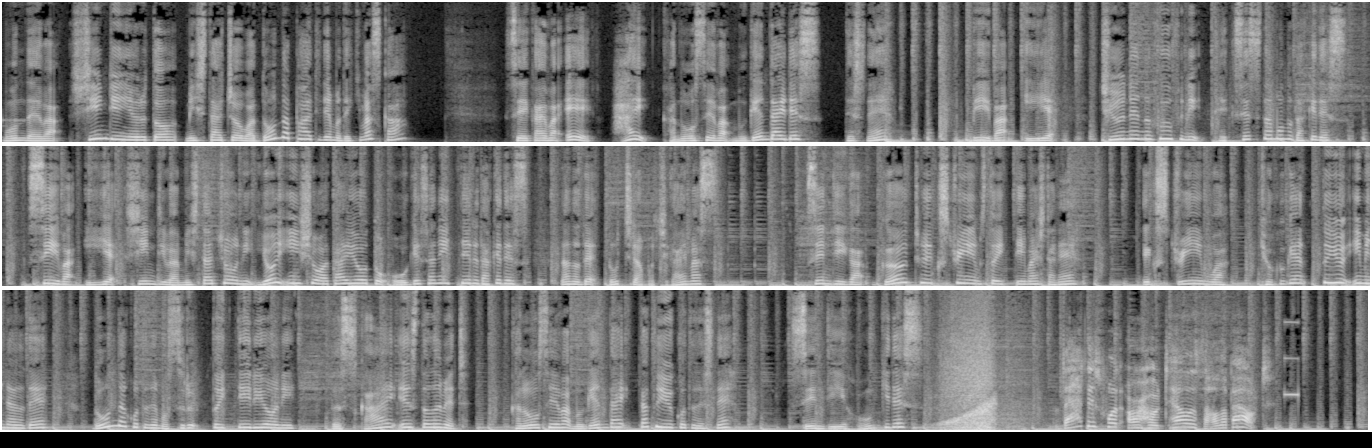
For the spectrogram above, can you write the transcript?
問題は、シンディによると、ミスター・チョウはどんなパーティーでもできますか正解は A。はい、可能性は無限大です。ですね。B はいいえ、中年の夫婦に適切なものだけです。C はいいえ、シンディはミスター・チョウに良い印象を与えようと大げさに言っているだけです。なので、どちらも違います。シンディが go to extremes と言っていましたね。extreme は極限という意味なので、どんなことでもすると言っているように、the sky is the limit 可能性は無限大だということですね。シンディ本気です。That is what our hotel is all about.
